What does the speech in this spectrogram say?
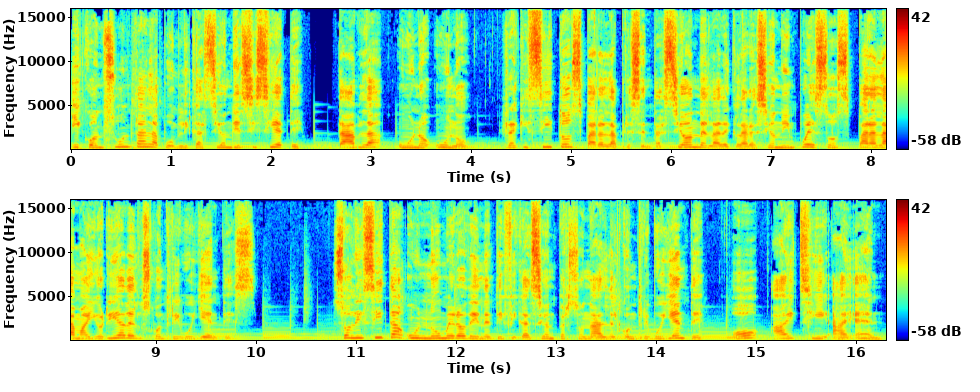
y consulta la publicación 17, tabla 1.1, requisitos para la presentación de la declaración de impuestos para la mayoría de los contribuyentes. Solicita un número de identificación personal del contribuyente o ITIN.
